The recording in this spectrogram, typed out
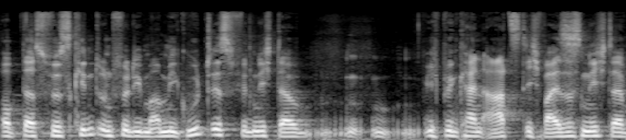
Ob das fürs Kind und für die Mami gut ist, finde ich da. Ich bin kein Arzt, ich weiß es nicht, da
